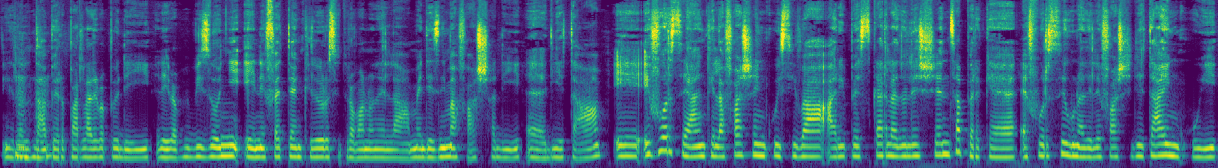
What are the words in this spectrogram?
in realtà mm-hmm. per parlare proprio dei, dei, propri bisogni e in effetti anche loro si trovano nella medesima fascia di, eh, di età e, e forse anche la fascia in cui si va a ripescare l'adolescenza perché è forse una delle fasce di età in cui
